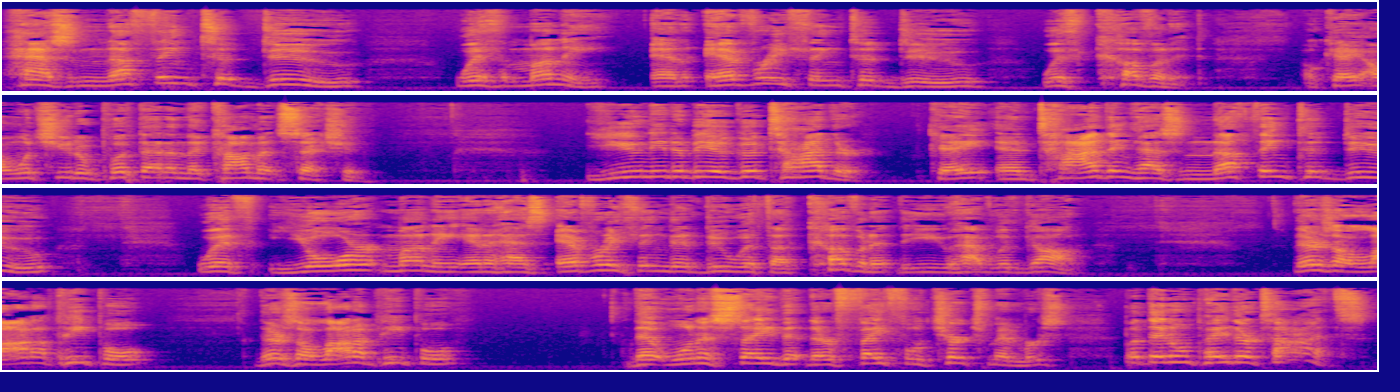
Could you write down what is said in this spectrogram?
has nothing to do with money and everything to do with covenant. Okay? I want you to put that in the comment section. You need to be a good tither. Okay? And tithing has nothing to do with your money and it has everything to do with a covenant that you have with God. There's a lot of people, there's a lot of people that want to say that they're faithful church members, but they don't pay their tithes.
